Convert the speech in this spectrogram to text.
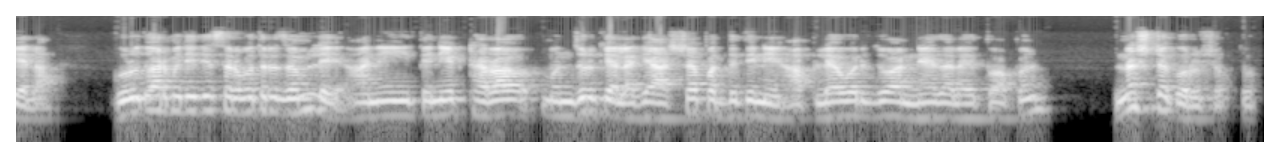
केला. गुरुद्वारमध्ये ते सर्वत्र जमले आणि त्यांनी एक ठराव मंजूर केला की अशा पद्धतीने आपल्यावर जो अन्याय झालाय तो आपण नष्ट करू शकतो.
